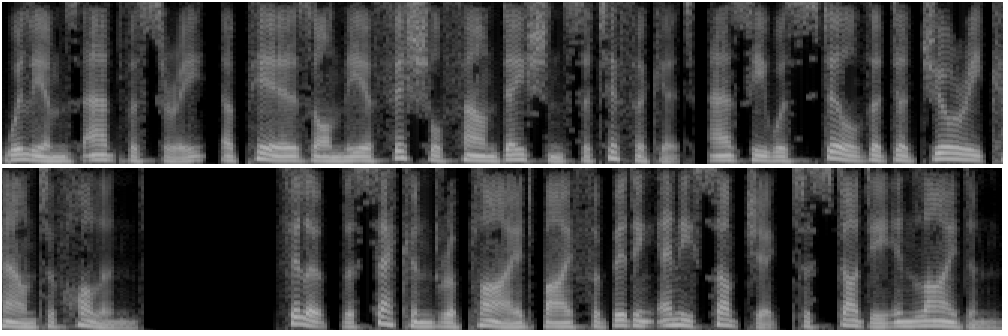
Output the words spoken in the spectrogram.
William's adversary, appears on the official foundation certificate, as he was still the de jure Count of Holland. Philip II replied by forbidding any subject to study in Leiden.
